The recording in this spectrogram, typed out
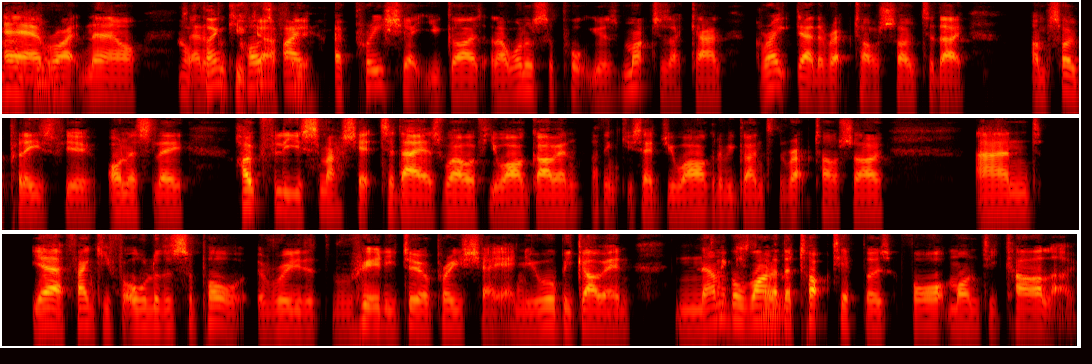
air no. right now. Oh, And thank you, because I appreciate you guys and I want to support you as much as I can. Great day at the Reptile Show today. I'm so pleased for you, honestly. Hopefully, you smash it today as well if you are going. I think you said you are going to be going to the Reptile Show. And yeah, thank you for all of the support. I really, really do appreciate it. And you will be going number so one of the top tippers for Monte Carlo.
